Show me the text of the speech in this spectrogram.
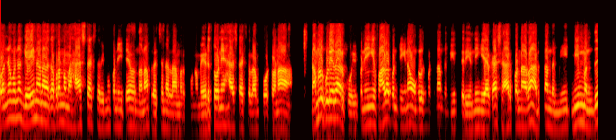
கொஞ்சம் கொஞ்சம் கெயின் ஆனதுக்கு அப்புறம் நம்ம ஹேஷ்டேக்ஸ் ரிமூவ் பண்ணிக்கிட்டே வந்தோம்னா பிரச்சனை இல்லாம இருக்கும். நம்ம எடுத்தோடனே ஹேஷ்டேக்ஸ் எல்லாம் போட்டோம்னா நம்மளுக்குள்ளேயே தான் இருக்கும். இப்போ நீங்க ஃபாலோ பண்ணிட்டீங்கன்னா உங்களுக்கு மட்டும்தான் அந்த மீம் தெரியும். நீங்க யாருக்கா ஷேர் பண்ணாதான் அடுத்து அந்த மீ மீம் வந்து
